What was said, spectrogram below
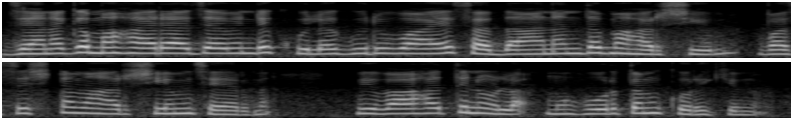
ജനക മഹാരാജാവിന്റെ കുലഗുരുവായ സദാനന്ദ മഹർഷിയും വസിഷ്ഠ മഹർഷിയും ചേർന്ന് വിവാഹത്തിനുള്ള മുഹൂർത്തം കുറിക്കുന്നു.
